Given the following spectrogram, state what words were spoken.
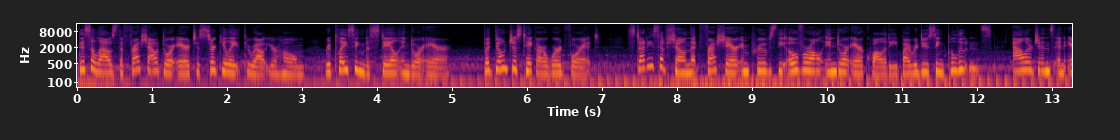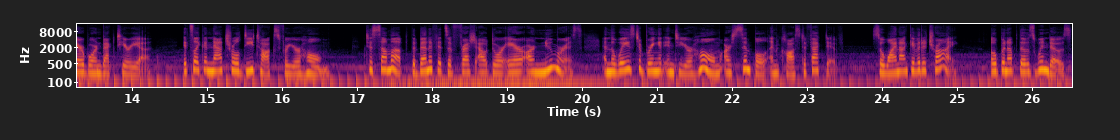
This allows the fresh outdoor air to circulate throughout your home, replacing the stale indoor air. But don't just take our word for it. Studies have shown that fresh air improves the overall indoor air quality by reducing pollutants, allergens, and airborne bacteria. It's like a natural detox for your home. To sum up, the benefits of fresh outdoor air are numerous, and the ways to bring it into your home are simple and cost-effective. So why not give it a try? Open up those windows,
